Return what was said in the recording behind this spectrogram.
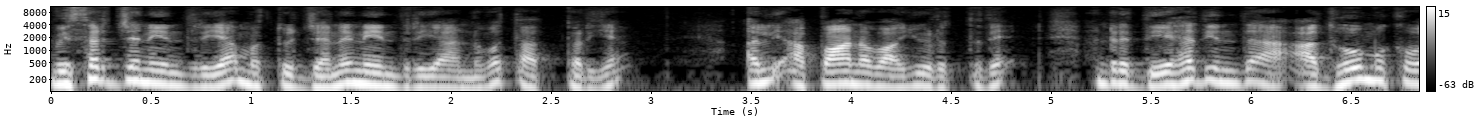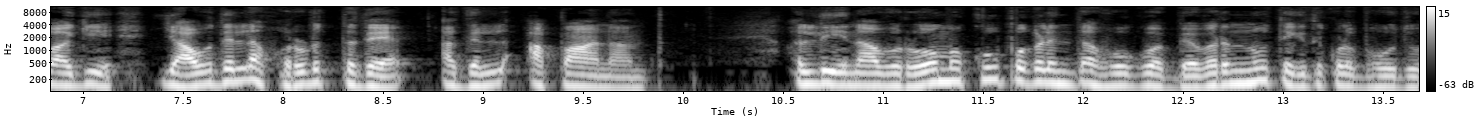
ವಿಸರ್ಜನೇಂದ್ರಿಯ ಮತ್ತು ಜನನೇಂದ್ರಿಯ ಅನ್ನುವ ತಾತ್ಪರ್ಯ। ಅಲ್ಲಿ ಅಪಾನವಾಯು ಇರುತ್ತದೆ. ಅಂದರೆ ದೇಹದಿಂದ ಅಧೋಮುಖವಾಗಿ ಯಾವುದೆಲ್ಲ ಹೊರಡುತ್ತದೆ, ಅದೆಲ್ಲ ಅಪಾನ ಅಂತ. ಅಲ್ಲಿ ನಾವು ರೋಮಕೂಪಗಳಿಂದ ಹೋಗುವ ಬೆವರನ್ನೂ ತೆಗೆದುಕೊಳ್ಳಬಹುದು,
